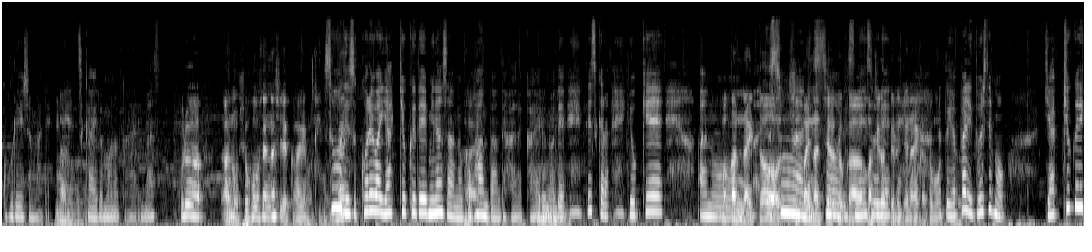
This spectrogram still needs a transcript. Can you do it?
高齢者まで使えるものとなります。これはあの処方箋なしで買えますもんね。そうです。これは薬局で皆さんのご判断では買えるので、うん。ですから余計あの分かんないと心配になっちゃうとかそうね。間違ってるんじゃないかと思っちゃう。あとやっぱりどうしても薬局で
